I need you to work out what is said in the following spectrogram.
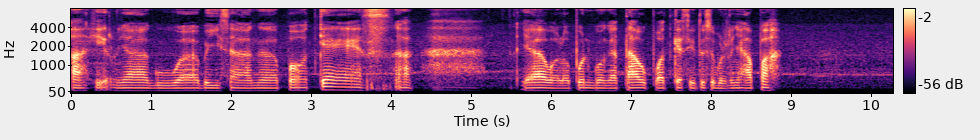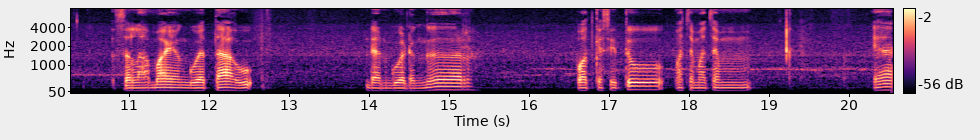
Akhirnya gua bisa nge-podcast. Ya walaupun gua nggak tahu podcast itu sebenarnya apa. Selama yang gua tahu Dan gua denger Podcast itu macam-macam Ya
